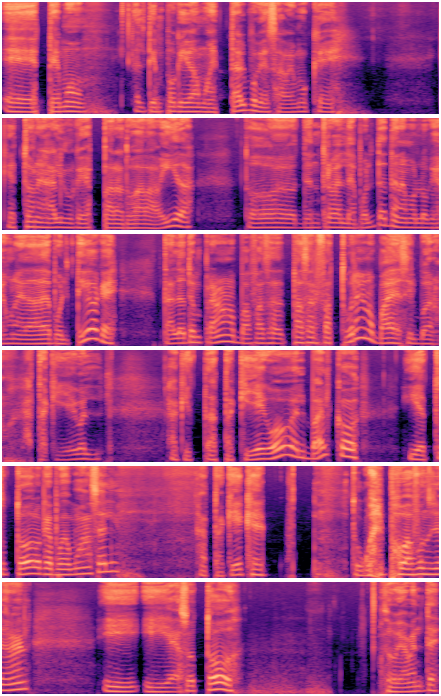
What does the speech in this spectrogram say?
eh, estemos el tiempo que íbamos a estar, porque sabemos que, que esto no es algo que es para toda la vida. Todo dentro del deporte tenemos lo que es una edad deportiva que tarde o temprano nos va a pasar, factura y nos va a decir, bueno, hasta aquí llegó el, aquí, hasta aquí llegó el barco y esto es todo lo que podemos hacer. Hasta aquí es que tu cuerpo va a funcionar y, y eso es todo. obviamente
